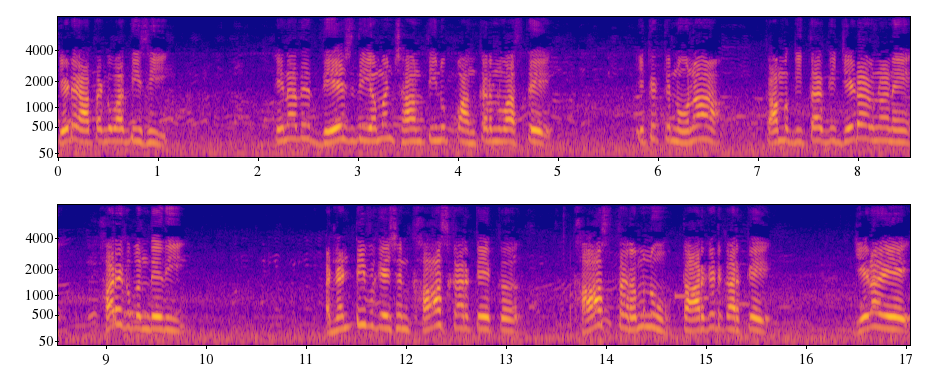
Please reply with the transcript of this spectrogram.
ਜਿਹੜੇ ਆਤੰਕਵਾਦੀ ਸੀ, ਇਹਨਾਂ ਦੇ ਦੇਸ਼ ਦੀ ਅਮਨ ਸ਼ਾਂਤੀ ਨੂੰ ਭੰਗ ਕਰਨ ਵਾਸਤੇ ਇੱਕ ਘਿਨੌਨਾ ਕੰਮ ਕੀਤਾ ਕਿ ਜਿਹੜਾ ਉਹਨਾਂ ਨੇ ਹਰ ਇੱਕ ਬੰਦੇ ਦੀ ਆਇਡੈਂਟੀਫਿਕੇਸ਼ਨ ਖਾਸ ਕਰਕੇ ਇੱਕ ਖਾਸ ਧਰਮ ਨੂੰ ਟਾਰਗੇਟ ਕਰਕੇ ਜਿਹੜਾ ਇਹ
